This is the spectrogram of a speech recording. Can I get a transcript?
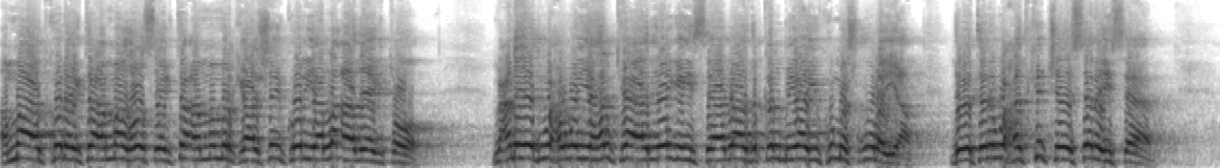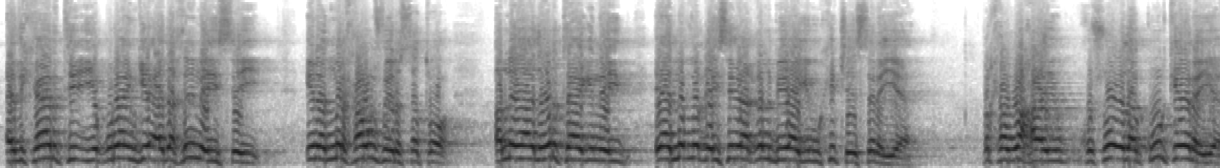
ama aada kor eegto ama aada hoos eegto ama markaa shay koryaalla aada eegto macnaheedu waxa weeye halkaa aada eegaysaabaaad qalbigaagii ku mashquulaya. Dabeetana waxaad ka jeesanaysaa adkaartii iyo qur'aankii aada akhrinaysay inaad markaa u fiirsato allih aada hortaagnayd ee aada nafaqaysay baa qalbigaagii uu ka jeesanayaa. Marka waxay khushuucda kuu keenaya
